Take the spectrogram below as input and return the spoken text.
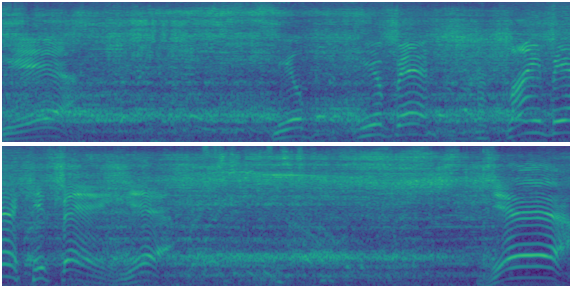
Yeah. Leo, Leo Bear, uh, Flying Bear, his bang. Yeah. Yeah.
